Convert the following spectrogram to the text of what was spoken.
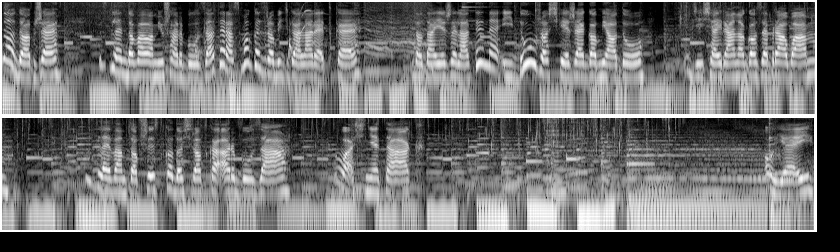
No dobrze. Zblendowałam już arbuza, teraz mogę zrobić galaretkę. Dodaję żelatynę i dużo świeżego miodu. Dzisiaj rano go zebrałam. Wlewam to wszystko do środka arbuza. Właśnie tak. Ojej,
